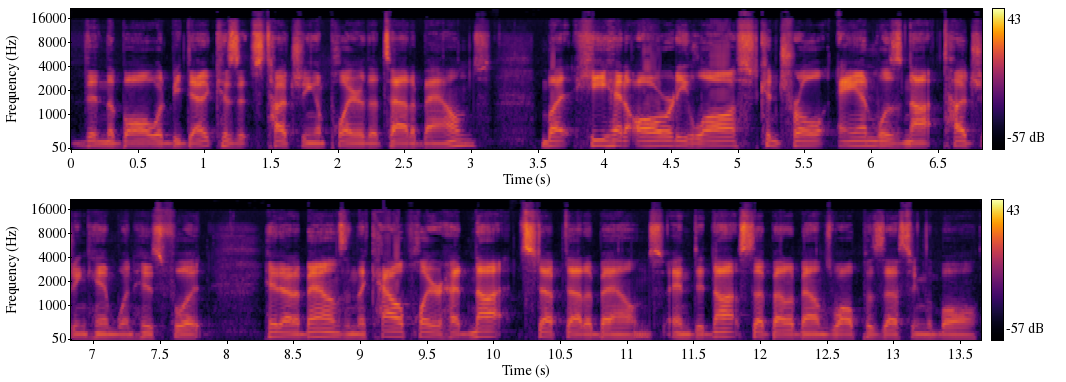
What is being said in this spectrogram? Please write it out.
then the ball would be dead because it's touching a player that's out of bounds. But he had already lost control and was not touching him when his foot hit out of bounds, and the Cal player had not stepped out of bounds and did not step out of bounds while possessing the ball.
